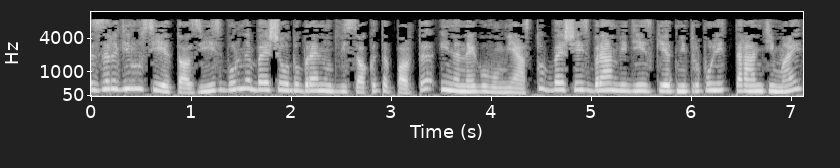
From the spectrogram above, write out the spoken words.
Заради Русия този избор не беше одобрен от високата порта и на негово място беше избран видинският митрополит Тарантимай,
